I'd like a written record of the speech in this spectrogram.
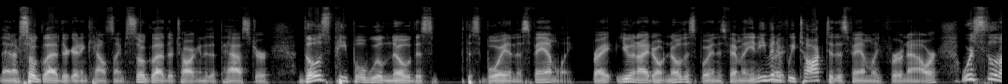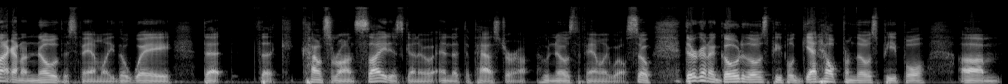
and I'm so glad they're getting counseling. I'm so glad they're talking to the pastor. Those people will know this this boy and this family, right? You and I don't know this boy and this family. And even right. if we talk to this family for an hour, we're still not going to know this family the way that the counselor on site is going to, and that the pastor who knows the family will. So they're going to go to those people, get help from those people. Um,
